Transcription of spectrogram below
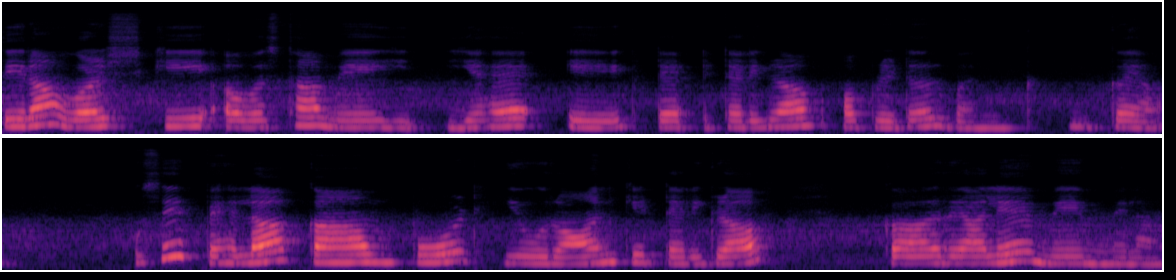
तेरह वर्ष की अवस्था में यह एक टे, टेलीग्राफ ऑपरेटर बन गया। उसे पहला काम पोर्ट ह्यूरॉन के टेलीग्राफ कार्यालय में मिला।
